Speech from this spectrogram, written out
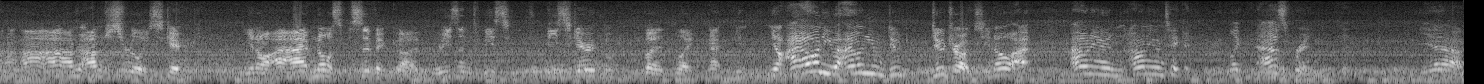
I, I, I'm, I'm just really scared. You know, I, I have no specific uh, reason to be be scared, but, but like, I, you know, I don't even I don't even do do drugs. You know, I I don't even I don't even take like aspirin. Yeah.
